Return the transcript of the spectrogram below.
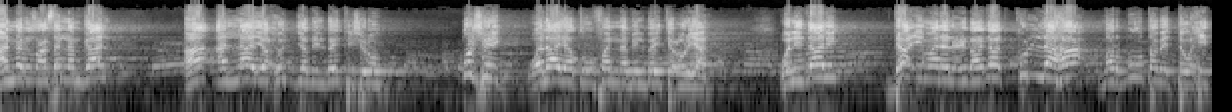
النبي صلى الله عليه وسلم قال أه أن لا يحج بالبيت شنو؟ مشرك ولا يطوفن بالبيت عريان. ولذلك دائما العبادات كلها مربوطة بالتوحيد.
